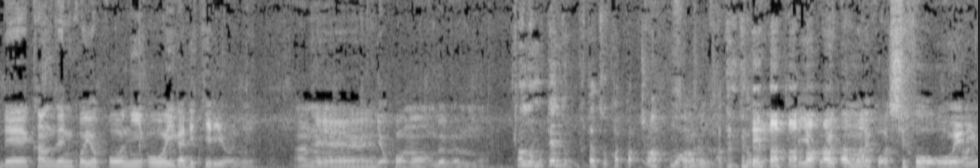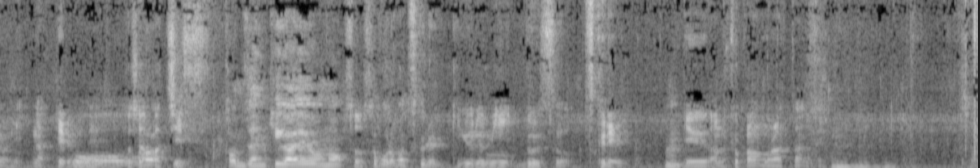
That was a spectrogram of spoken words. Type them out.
で完全にこう横に覆いができるようにあの横の部分も。あでもテント2つ買ったあもうあるんだ。買ってで横横もねこう四方を覆えるようになってるんで今年はバッチリです。完全着替え用のそうそうところが作れる。着ぐるみブースを作れるっていう、あの許可をもらったんで,、そう。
